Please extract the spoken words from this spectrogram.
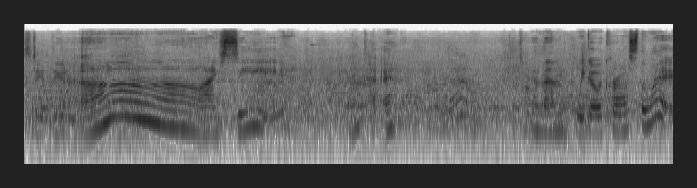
State Theater. Oh, I see. Okay. And then we go across the way.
